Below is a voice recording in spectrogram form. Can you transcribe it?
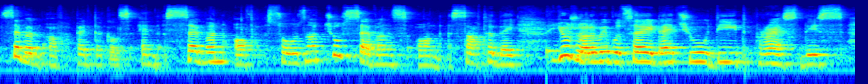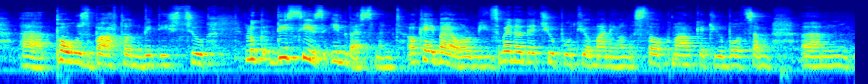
Seven of Pentacles and Seven of Swords. Now two sevens on Saturday. Usually we would say that you did press this uh, pause button with these two look this is investment okay by all means. Whether that you put your money on the stock market you bought some um,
